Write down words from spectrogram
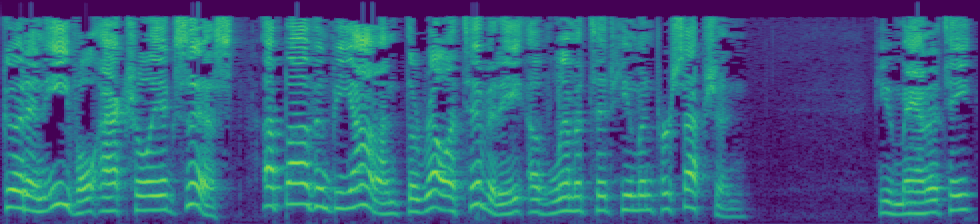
good and evil actually exist above and beyond the relativity of limited human perception. Humanity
